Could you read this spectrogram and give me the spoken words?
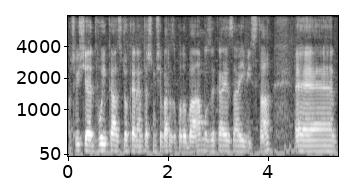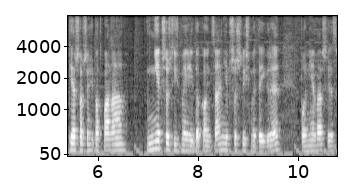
Oczywiście dwójka z Jokerem też mi się bardzo podobała, muzyka jest zajebista. Eee, pierwsza część Batmana, nie przeszliśmy jej do końca, nie przeszliśmy tej gry, ponieważ jest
